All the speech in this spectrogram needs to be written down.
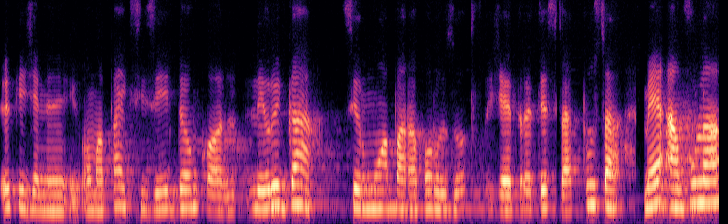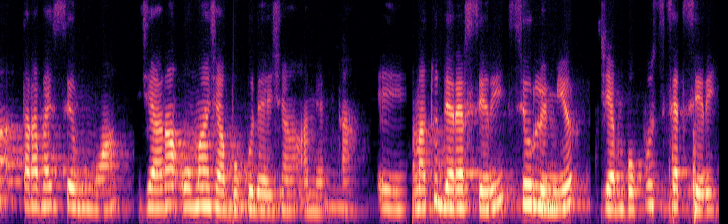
et que je ne, on m'a pas excisé. Donc, euh, les regards sur moi par rapport aux autres, j'ai traité ça, tout ça. Mais en voulant travailler sur moi, j'ai rendu hommage à beaucoup de gens en même temps. Et ma toute dernière série, Sur le mur, j'aime beaucoup cette série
